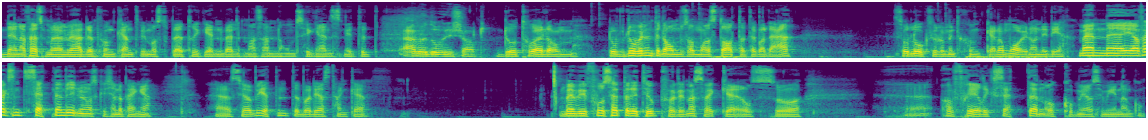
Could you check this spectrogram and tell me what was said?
Den affärsmodellen vi hade funkar inte. Vi måste börja trycka in väldigt massa annonser i gränssnittet. Nej men då är det kört. Då tror jag de... Då, då vill inte de som har startat det vara där. Så lågt vill de inte sjunka. De har ju någon idé. Men eh, jag har faktiskt inte sett den videon de ska tjäna pengar. Eh, så jag vet inte vad deras tankar är. Men vi får sätta det till uppföljning nästa vecka. Och så eh, har Fredrik sett den och kommer göra sin genomgång.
